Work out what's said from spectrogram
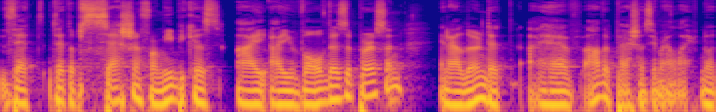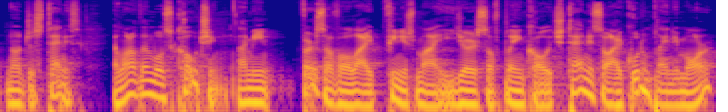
that that obsession for me because I I evolved as a person and I learned that I have other passions in my life not not just tennis and one of them was coaching I mean first of all I finished my years of playing college tennis so I couldn't play anymore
